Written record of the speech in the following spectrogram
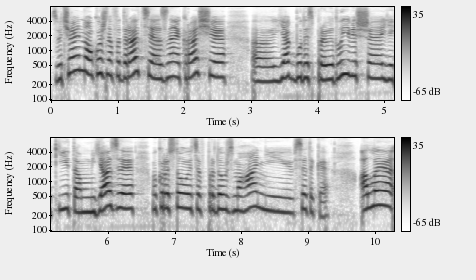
Звичайно, кожна федерація знає краще, е, як буде справедливіше, які там м'язи використовуються впродовж змагань і все таке. Але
